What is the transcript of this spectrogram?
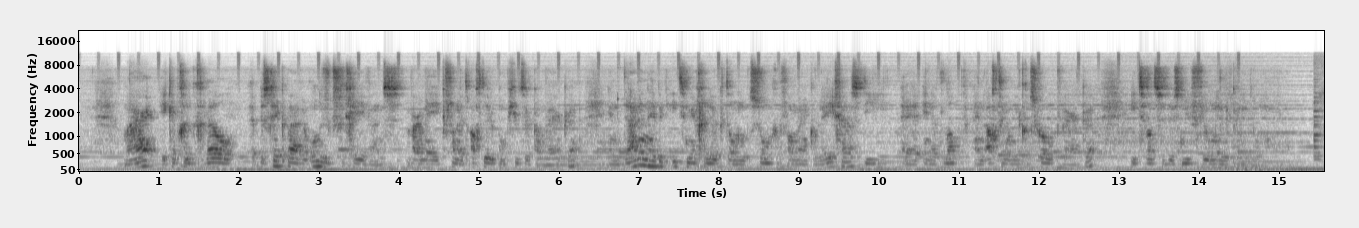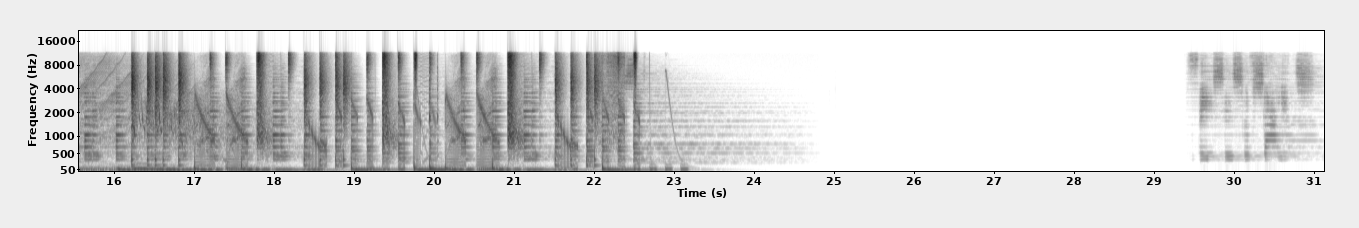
Maar ik heb gelukkig wel beschikbare onderzoeksgegevens waarmee ik vanuit achter de computer kan werken. En daarin heb ik iets meer geluk dan sommige van mijn collega's die eh, in het lab en achter een microscoop werken. Iets wat ze dus nu veel minder kunnen doen. Faces of Science.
